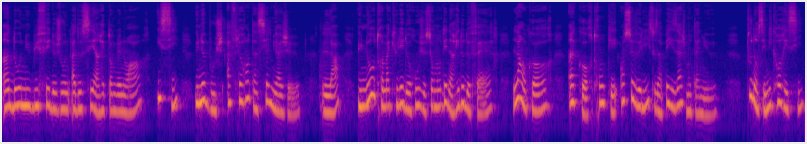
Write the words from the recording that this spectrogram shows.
un dos nu buffé de jaune adossé à un rectangle noir, ici, une bouche affleurant un ciel nuageux, là, une autre maculée de rouge surmontée d'un rideau de fer, là encore, un corps tronqué enseveli sous un paysage montagneux. Tout dans ces micro-récits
